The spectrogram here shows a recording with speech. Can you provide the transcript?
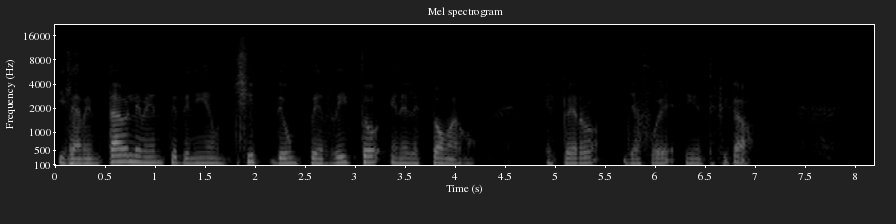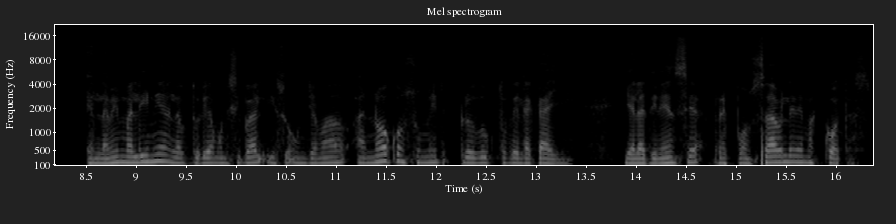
y lamentablemente tenía un chip de un perrito en el estómago. El perro ya fue identificado. En la misma línea, la autoridad municipal hizo un llamado a no consumir productos de la calle y a la tenencia responsable de mascotas.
